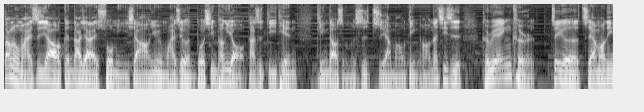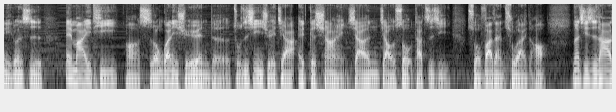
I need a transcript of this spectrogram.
当然我们还是要跟大家来说明一下哈，因为我们还是有很多新朋友，他是第一天听到什么是指牙锚定哈。那其实 Career Anchor 这个指牙锚定理论是。MIT 啊，史隆管理学院的组织心理学家 Edgar Shine 夏恩教授他自己所发展出来的哈。那其实他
